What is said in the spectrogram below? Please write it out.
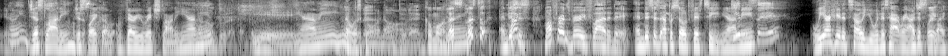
You know, I mean, just Lonnie, just, just like Lonnie. a very rich Lonnie. You know what I mean? don't do that. Don't do Yeah, you know what I mean? You know what's that. going Don't on. do that. Come on, let's Right? let's talk. And this my, is- my friend's very fly today. And this is episode 15. You know what I mean? We are here to tell you when this hat ran. I just Wait. like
